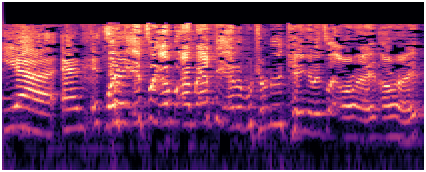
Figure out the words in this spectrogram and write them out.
Yeah, and it's Like, like, it's like I'm, I'm at the end of Return of the King, and it's like, all right, all right.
